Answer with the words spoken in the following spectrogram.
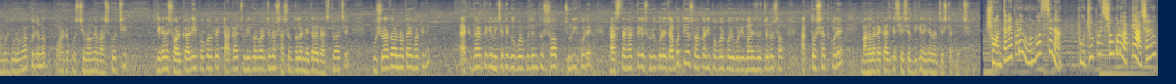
আমরা দুর্ভাগ্যজনক, আমরা একটা পশ্চিমবঙ্গে বাস করছি, যেখানে সরকারি প্রকল্পের টাকা চুরি করবার জন্য শাসক দলের নেতারা ব্যস্ত আছে। পুরুষরা তো অন্যতায় ঘটেনি। এক ধার থেকে নিচে থেকে উপর পর্যন্ত সব চুরি করে রাস্তাঘাট থেকে শুরু করে যাবতীয় সরকারি প্রকল্প গরিব মানুষের জন্য সব আত্মসাত করে বাংলাটাকে আজকে শেষের দিকে নিয়ে যাওয়ার চেষ্টা করছে। সন্তানের পরে মন বসছে না। প্রচুর পরিশ্রম করেও আপনি আশানুরূপ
